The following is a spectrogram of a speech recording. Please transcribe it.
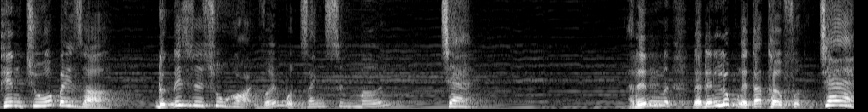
Thiên Chúa bây giờ được Đức Giêsu gọi với một danh xưng mới, Cha. Đã đến đã đến lúc người ta thờ phượng Cha,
